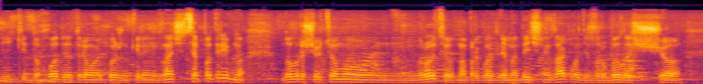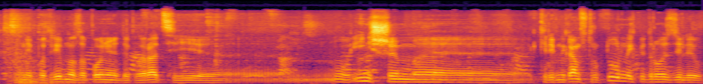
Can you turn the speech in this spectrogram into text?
які доходи отримує кожен керівник, значить це потрібно. Добре, що в цьому році, от, наприклад, для медичних закладів зробили, що не потрібно заповнювати декларації е, ну, іншим е, керівникам структурних підрозділів,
